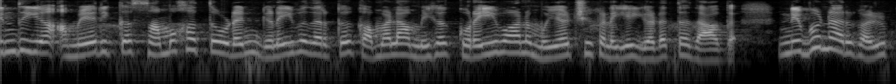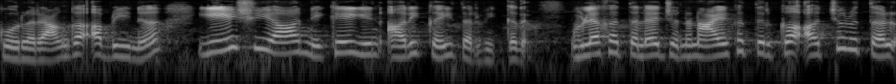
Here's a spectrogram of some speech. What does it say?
இந்திய அமெரிக்க சமூகத்துடன் இணைவதற்கு கமலா மிக குறைவான முயற்சிகளையே எடுத்ததாக நிபுணர்கள் கூறுறாங்க அப்படின்னு ஏஷியா நிக்கேயின் அறிக்கை தெரிவிக்குது. உலகத்தில் ஜனநாயகத்திற்கு அச்சுறுத்தல்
